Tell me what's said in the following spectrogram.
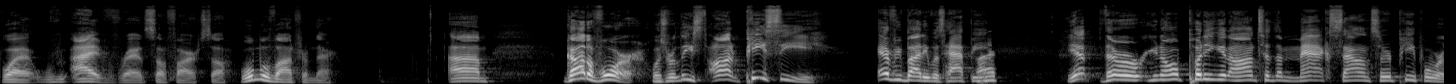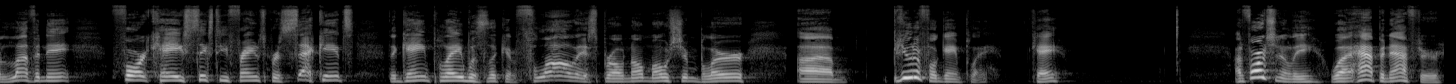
what I've read so far. So we'll move on from there. Um, God of War was released on PC. Everybody was happy. What? Yep, they were, you know, putting it onto the max silencer. People were loving it. 4K, 60 frames per second. The gameplay was looking flawless, bro. No motion blur. Um, beautiful gameplay. Okay. Unfortunately, what happened after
